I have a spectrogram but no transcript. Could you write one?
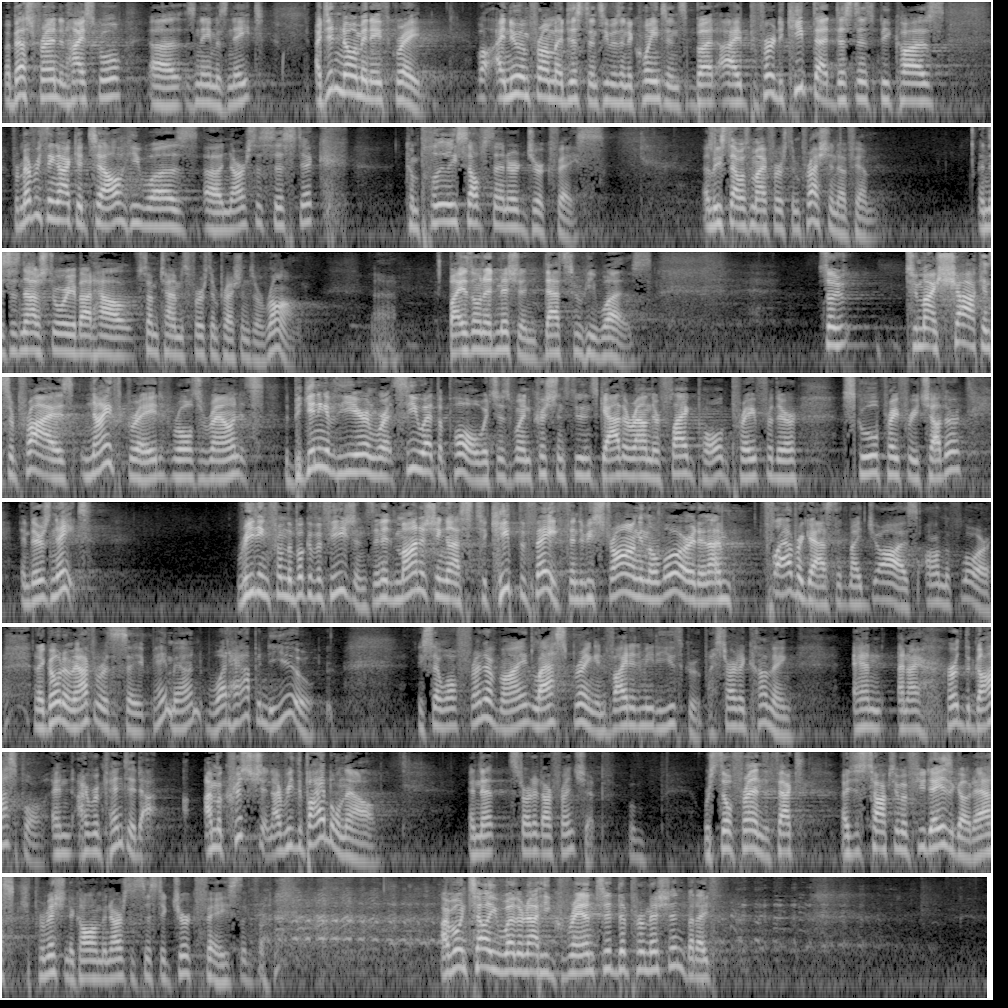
My best friend in high school, uh, his name is Nate. I didn't know him in eighth grade. Well, I knew him from a distance. He was an acquaintance, but I preferred to keep that distance because, from everything I could tell, he was a narcissistic, completely self centered jerk face. At least that was my first impression of him. And this is not a story about how sometimes first impressions are wrong. Uh, by his own admission, that's who he was. So, to my shock and surprise, ninth grade rolls around. It's the beginning of the year, and we're at See You at the Pole, which is when Christian students gather around their flagpole pray for their school, pray for each other. And there's Nate reading from the book of Ephesians and admonishing us to keep the faith and to be strong in the Lord. And I'm flabbergasted. My jaw is on the floor. And I go to him afterwards and say, Hey, man, what happened to you? He said, Well, a friend of mine last spring invited me to youth group. I started coming, and, and I heard the gospel, and I repented. I, I'm a Christian. I read the Bible now. And that started our friendship. We're still friends. In fact, I just talked to him a few days ago to ask permission to call him a narcissistic jerk face. I won't tell you whether or not he granted the permission, but I.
